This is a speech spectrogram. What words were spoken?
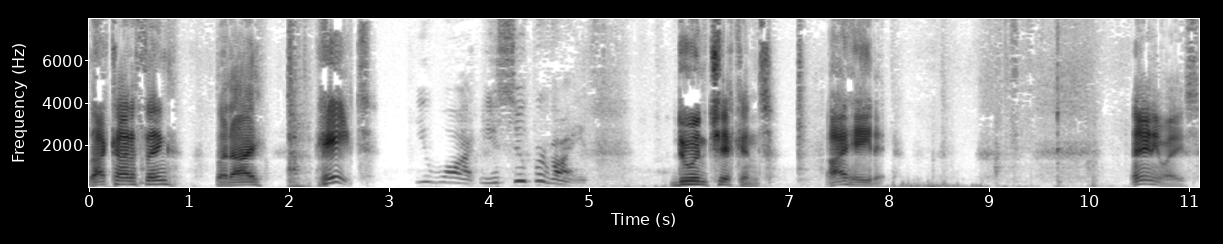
that kind of thing. But I hate You what? You supervise. doing chickens. I hate it. Anyways,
